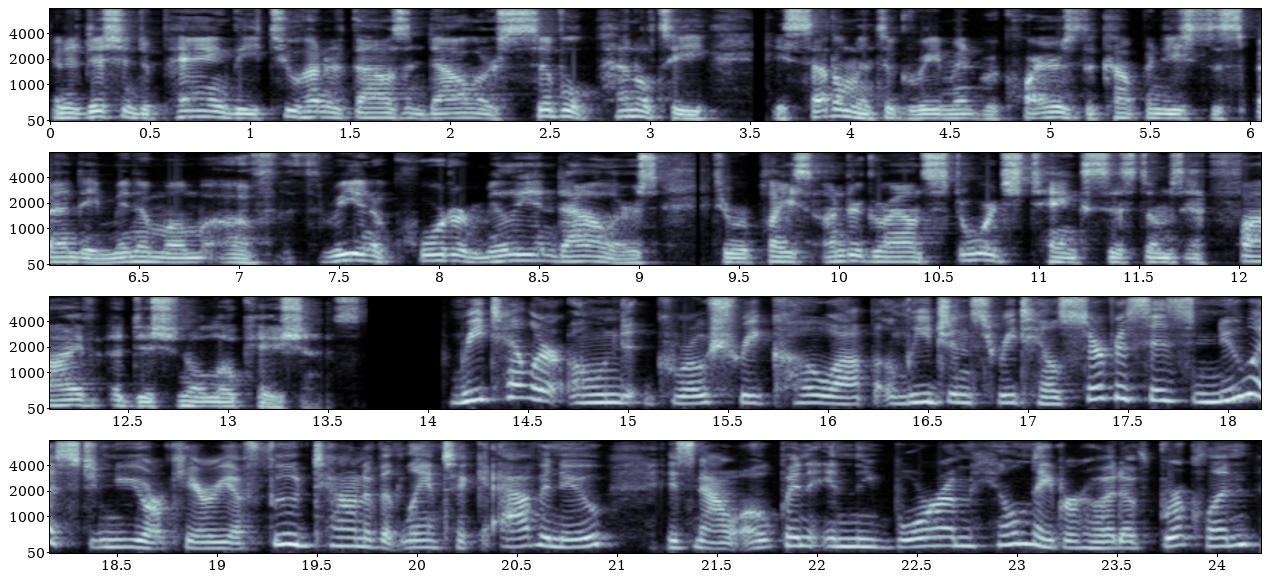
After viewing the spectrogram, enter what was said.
In addition to paying the $200,000 civil penalty, a settlement agreement requires the companies to spend a minimum of three and a quarter million dollars to replace underground storage tank systems at five additional locations. Retailer owned grocery co op Allegiance Retail Services' newest New York area Foodtown of Atlantic Avenue is now open in the Boerum Hill neighborhood of Brooklyn.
